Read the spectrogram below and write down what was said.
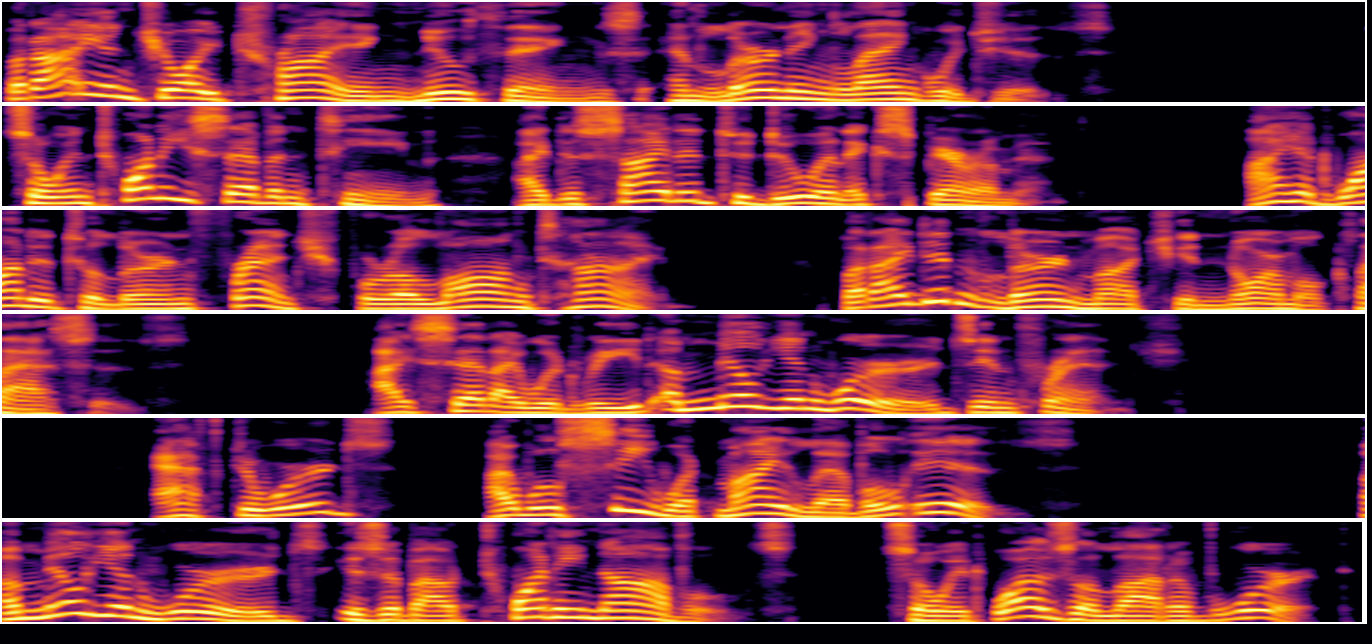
But I enjoy trying new things and learning languages. So in 2017, I decided to do an experiment. I had wanted to learn French for a long time, but I didn't learn much in normal classes. I said I would read a million words in French. Afterwards, I will see what my level is. A million words is about 20 novels, so it was a lot of work.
